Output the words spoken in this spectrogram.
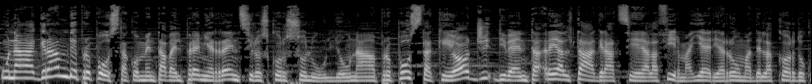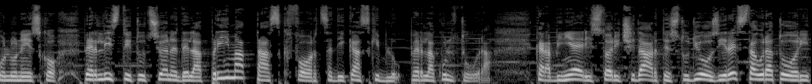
Una grande proposta, commentava il Premier Renzi lo scorso luglio, una proposta che oggi diventa realtà grazie alla firma ieri a Roma dell'accordo con l'UNESCO per l'istituzione della prima task force di caschi blu per la cultura. Carabinieri, storici d'arte, studiosi, restauratori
